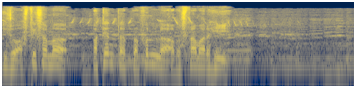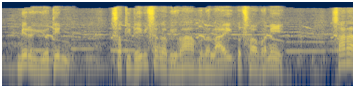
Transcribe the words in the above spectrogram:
हिजो अस्तिसम्म अत्यन्त प्रफुल्ल अवस्थामा रही मेरो यो दिन सतीदेवीसँग विवाह हुन लागेको छ भने सारा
